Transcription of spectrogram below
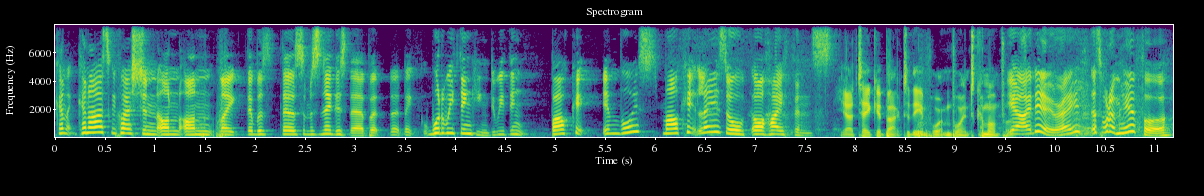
Can, can I ask a question on, on like there was there was some sniggers there, but like what are we thinking? Do we think market invoice, market lays, or, or hyphens? Yeah, take it back to the important points. Come on, folks. Yeah, I do. Right, that's what I'm here for.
